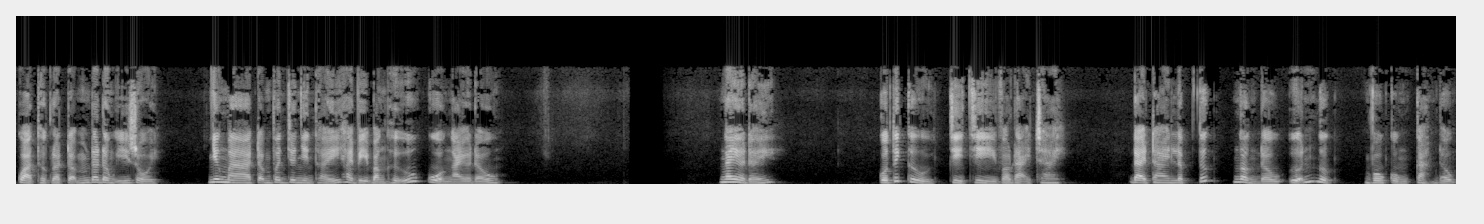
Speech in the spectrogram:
Quả thực là trẫm đã đồng ý rồi, nhưng mà trẫm vẫn chưa nhìn thấy hai vị bằng hữu của ngài ở đâu. Ngay ở đấy. Cố tích cử chỉ chỉ vào đại trai. Đại trai lập tức ngẩng đầu ưỡn ngực, vô cùng cảm động.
